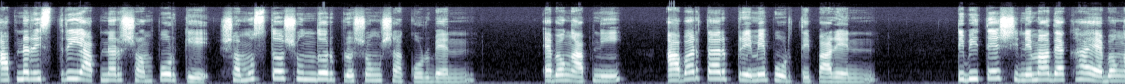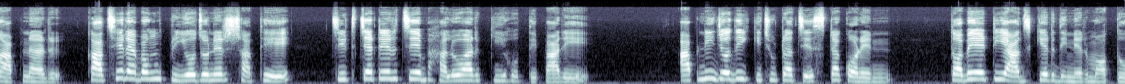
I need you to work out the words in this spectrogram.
আপনার স্ত্রী আপনার সম্পর্কে সমস্ত সুন্দর প্রশংসা করবেন এবং আপনি আবার তার প্রেমে পড়তে পারেন। টিভিতে সিনেমা দেখা এবং আপনার কাছের এবং প্রিয়জনের সাথে চিটচ্যাটের চেয়ে ভালো আর কি হতে পারে। আপনি যদি কিছুটা চেষ্টা করেন, তবে এটি আজকের দিনের মতো।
